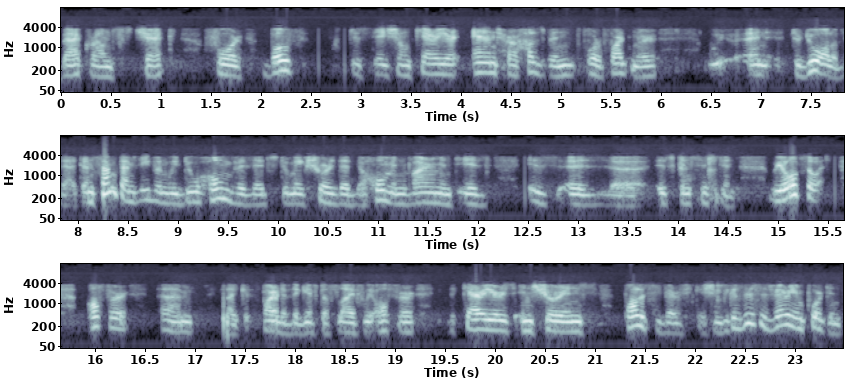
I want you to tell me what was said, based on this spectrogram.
background check for both gestational carrier and her husband or partner and to do all of that. And sometimes even we do home visits to make sure that the home environment is is is uh, is consistent. We also offer um, like part of the gift of life. We offer the carrier's insurance policy verification because this is very important.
